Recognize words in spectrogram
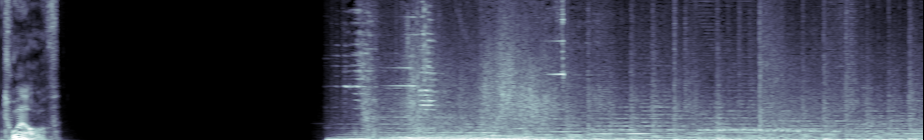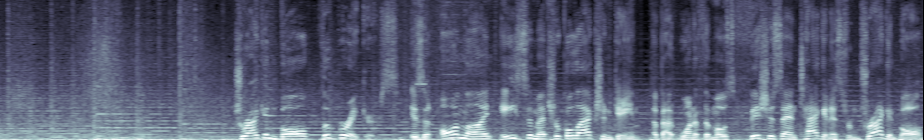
12. Dragon Ball The Breakers is an online asymmetrical action game about one of the most vicious antagonists from Dragon Ball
